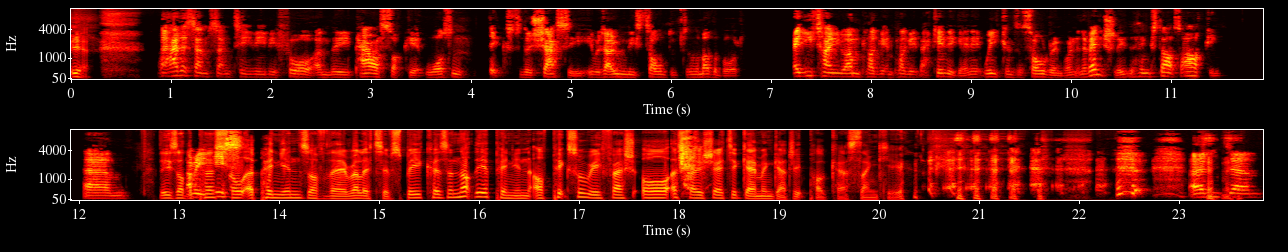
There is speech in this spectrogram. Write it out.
Yeah. I had a Samsung TV before, and the power socket wasn't fixed to the chassis; it was only soldered to the motherboard. Anytime you unplug it and plug it back in again, it weakens the soldering point, and eventually the thing starts arcing. Um, These are the I mean, personal it's- opinions of their relative speakers and not the opinion of Pixel Refresh or Associated Game and Gadget podcast. Thank you. and um,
